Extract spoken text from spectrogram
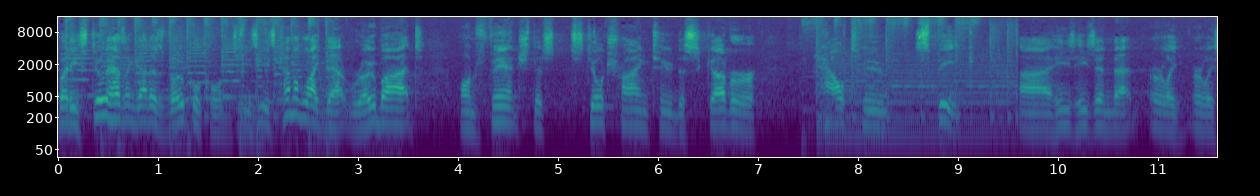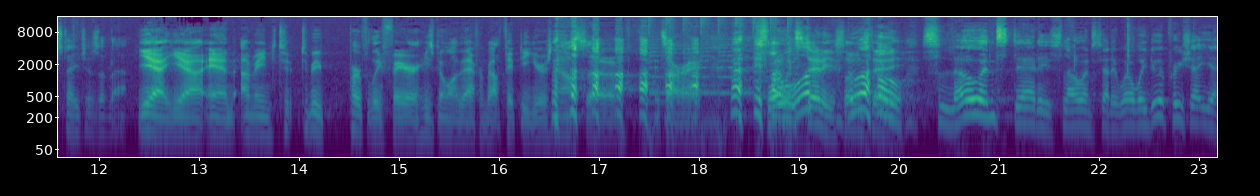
but he still hasn't got his vocal cords. He's, he's kind of like that robot on Finch that's still trying to discover how to speak. Uh, he's, he's in that early early stages of that. Yeah, yeah. And I mean, to, to be perfectly fair, he's been like that for about 50 years now, so it's all right. Slow and steady, slow whoa, and steady. Slow and steady, slow and steady. Well, we do appreciate you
